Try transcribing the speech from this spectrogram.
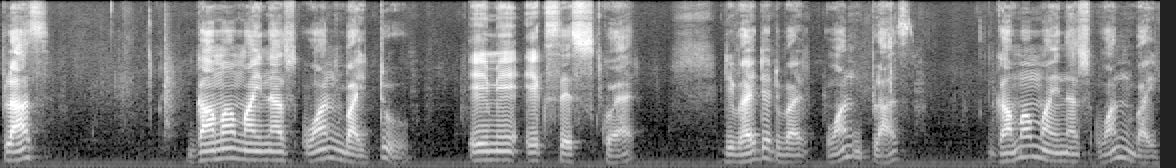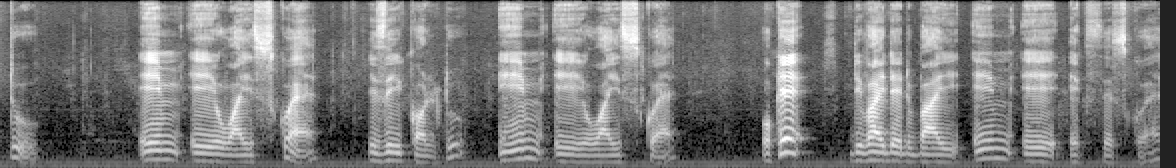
plus gamma minus 1 by 2 m a x square divided by 1 plus gamma minus 1 by 2 m a y square is equal to m a y square okay, divided by m a x square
